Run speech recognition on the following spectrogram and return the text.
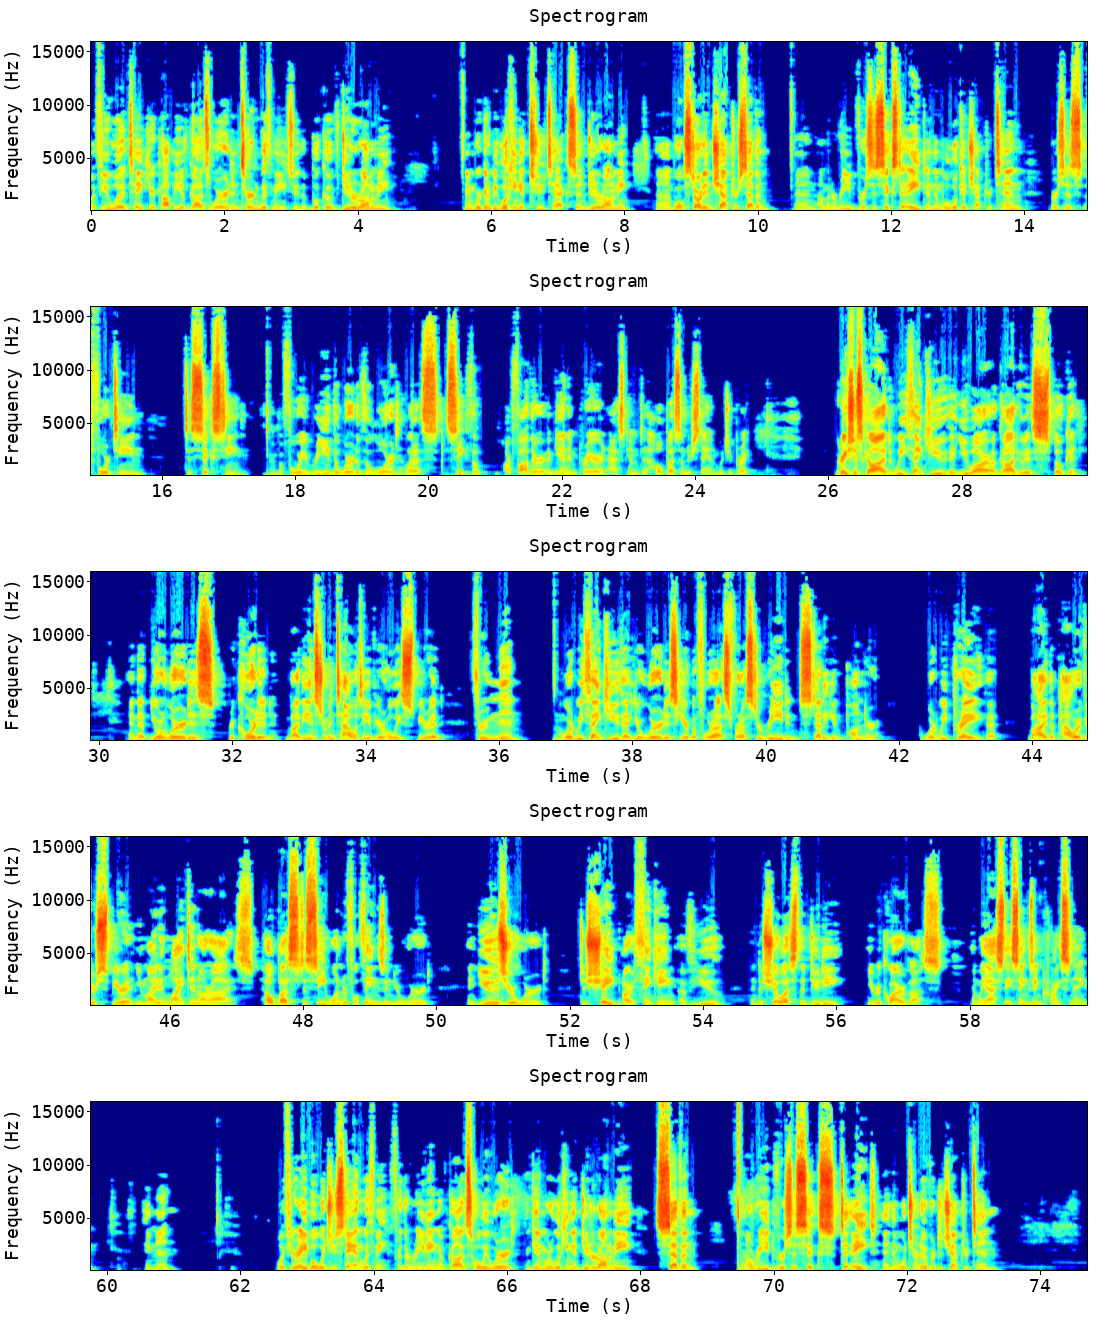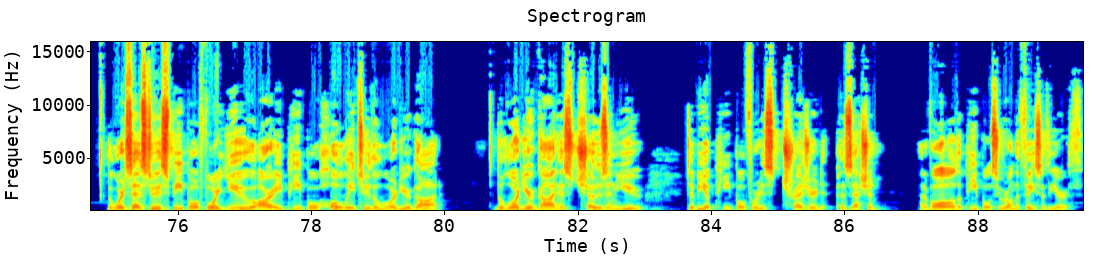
If you would take your copy of God's Word and turn with me to the book of Deuteronomy. And we're going to be looking at two texts in Deuteronomy. Uh, we'll start in chapter 7, and I'm going to read verses 6 to 8, and then we'll look at chapter 10, verses 14 to 16. And before we read the word of the Lord, let us seek the, our Father again in prayer and ask Him to help us understand. Would you pray? Gracious God, we thank you that you are a God who has spoken and that your word is recorded by the instrumentality of your Holy Spirit through men. And Lord, we thank you that your word is here before us for us to read and study and ponder. Lord, we pray that by the power of your Spirit you might enlighten our eyes. Help us to see wonderful things in your word and use your word to shape our thinking of you and to show us the duty you require of us. And we ask these things in Christ's name. Amen. Well, if you're able, would you stand with me for the reading of God's holy word? Again, we're looking at Deuteronomy 7, and I'll read verses 6 to 8, and then we'll turn over to chapter 10. The Lord says to his people, For you are a people holy to the Lord your God. The Lord your God has chosen you to be a people for his treasured possession out of all the peoples who are on the face of the earth.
